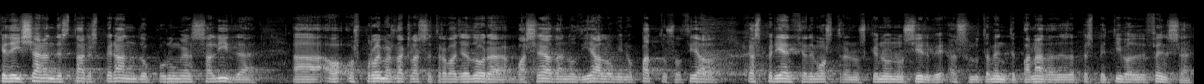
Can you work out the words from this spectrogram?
que deixaran de estar esperando por unha salida a, aos problemas da clase traballadora baseada no diálogo e no pacto social que a experiencia demóstranos que non nos sirve absolutamente para nada desde a perspectiva de defensa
